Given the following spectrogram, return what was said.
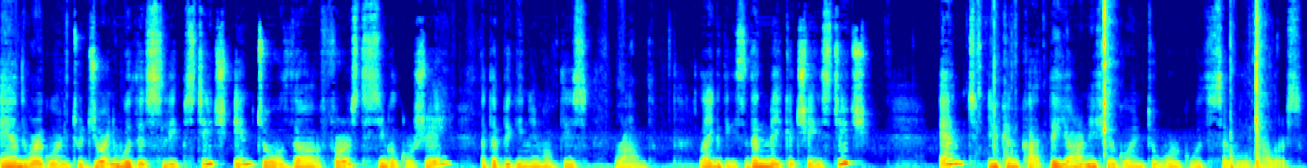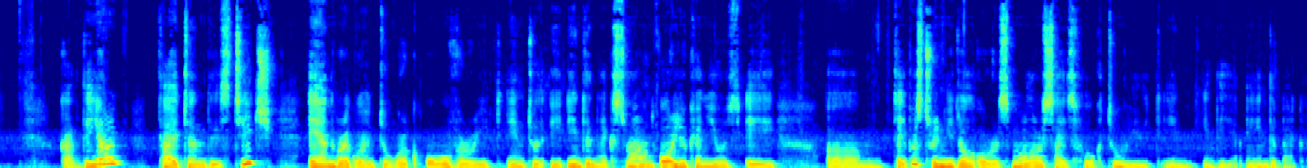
And we're going to join with a slip stitch into the first single crochet at the beginning of this round. Like this. Then make a chain stitch. And you can cut the yarn if you're going to work with several colors. Cut the yarn tighten the stitch and we're going to work over it into in the next round. Or you can use a um, tapestry needle or a smaller size hook to weave it in in the in the back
